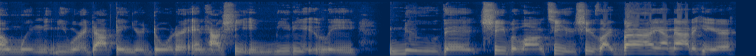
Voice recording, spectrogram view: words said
um, when you were adopting your daughter and how she immediately knew that she belonged to you. She was like, "Bye, I'm out of here.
